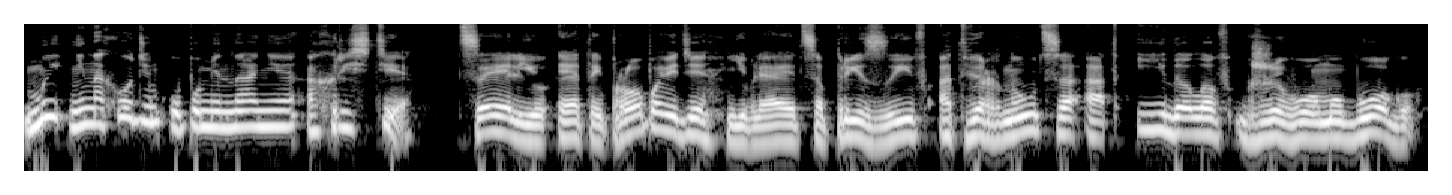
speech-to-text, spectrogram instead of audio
мы не находим упоминания о Христе – Целью этой проповеди является призыв отвернуться от идолов к живому Богу.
